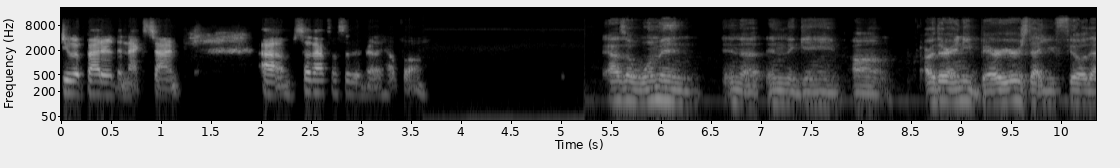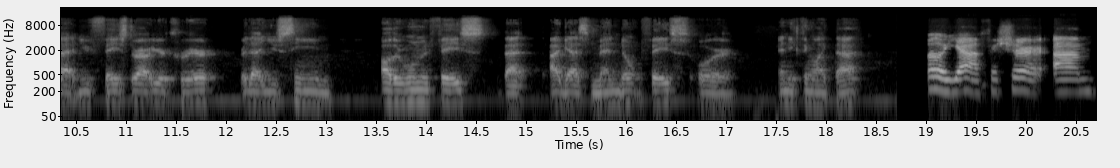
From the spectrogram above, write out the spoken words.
do it better the next time. Um, so that's also been really helpful. As a woman in the in the game, um, are there any barriers that you feel that you face throughout your career or that you've seen other women face that I guess men don't face or anything like that? Oh yeah, for sure. Um,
